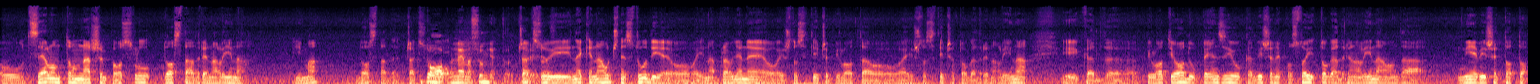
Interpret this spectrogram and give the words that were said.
U celom tom našem poslu dosta adrenalina ima, dosta da čak su to nema sumnje to čak su i neke naučne studije ovaj napravljene ovaj što se tiče pilota ovaj što se tiče tog adrenalina i kad uh, piloti odu u penziju kad više ne postoji tog adrenalina onda nije više to to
